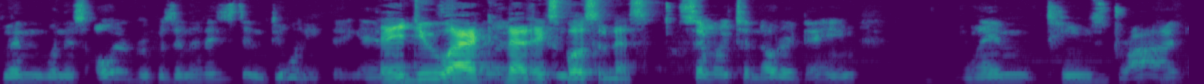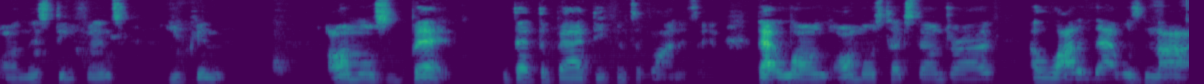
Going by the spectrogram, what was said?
when when this older group was in there, they just didn't do anything. And they do lack that explosiveness. Similar to Notre Dame, when teams drive on this defense, you can almost bet that the bad defensive line is in. That long almost touchdown drive, a lot of that was not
